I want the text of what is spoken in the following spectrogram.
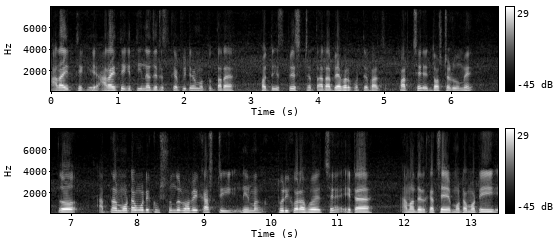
আড়াই থেকে আড়াই থেকে তিন হাজার স্কোয়ার ফিটের মতো তারা হয়তো স্পেসটা তারা ব্যবহার করতে পার- পারছে দশটা রুমে তো আপনার মোটামুটি খুব সুন্দরভাবে কাজটি নির্মাণ, তৈরি করা হয়েছে। এটা আমাদের কাছে মোটামুটি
